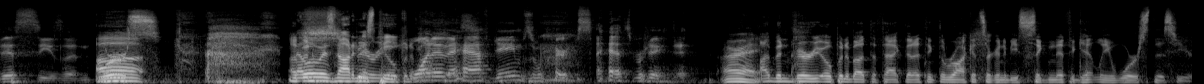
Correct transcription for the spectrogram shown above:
this season? Worse. I've Melo been is not in his very peak. open One about and a this. half games worse, as predicted. All right. I've been very open about the fact that I think the Rockets are going to be significantly worse this year.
